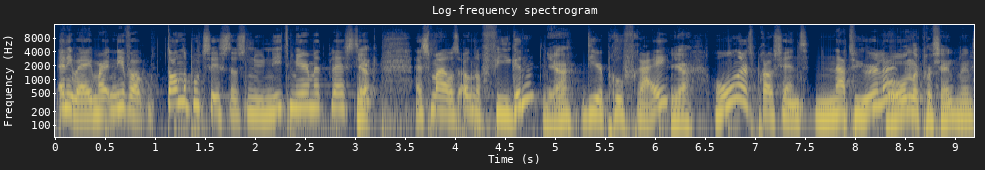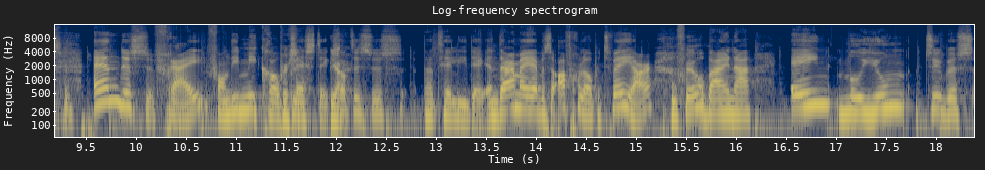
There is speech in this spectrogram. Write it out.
Anyway, maar in ieder geval, tandenpoetsen is dus nu niet meer met plastic. En Smile is ook nog vegan, Ja, dierproefvrij, ja. 100% natuurlijk. 100% mensen. En dus vrij van die microplastics. Ja. Dat is dus dat hele idee. En daarmee hebben ze afgelopen twee jaar Hoeveel? al bijna 1 miljoen tubus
